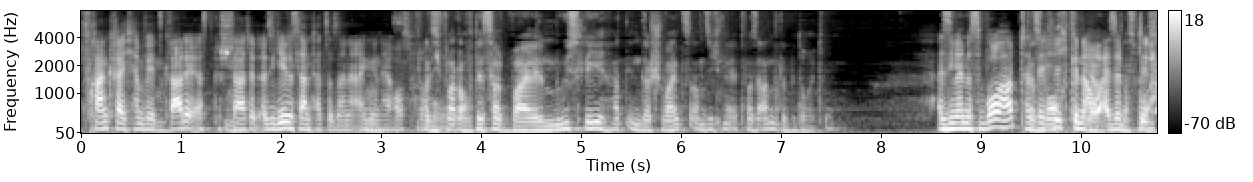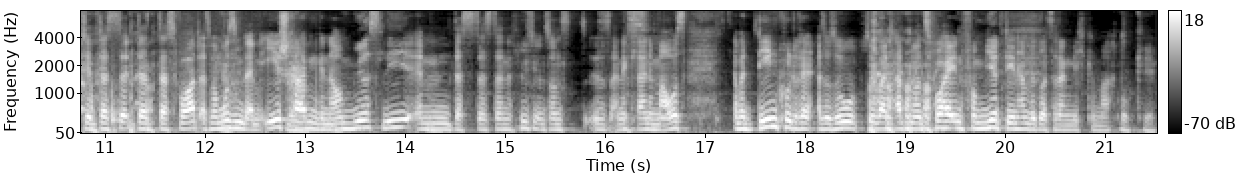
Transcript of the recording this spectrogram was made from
Frankreich haben wir jetzt gerade erst gestartet, also jedes Land hat so seine eigenen Herausforderungen. Also ich frage auch deshalb, weil Müsli hat in der Schweiz an sich eine etwas andere Bedeutung. Also Sie meinen das Wort tatsächlich, das Wort, genau. Ja, also das Wort. Das, das, das, Wort, also man ja. muss mit einem E schreiben, ja. genau, Mürsli, ähm, das, das dann das Müsli und sonst ist es eine kleine Maus. Aber den kulturell, also so, so weit hatten wir uns vorher informiert, den haben wir Gott sei Dank nicht gemacht. Okay.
